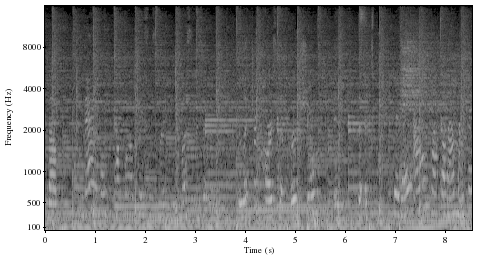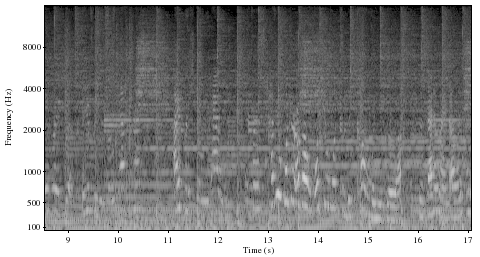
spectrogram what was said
about Today I'm going to talk about places where you must visit. Electric cars have first show in the expo. Today I will talk about my favorite book. Are you reading those lessons? I personally haven't. First, have you wondered about what you want to become when you grow up? With that in mind, I would like to,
